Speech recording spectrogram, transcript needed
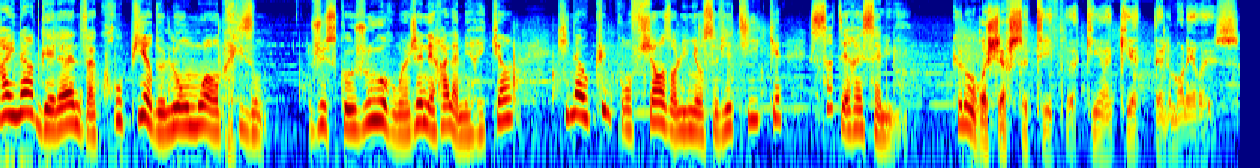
Reinhard Gellen va croupir de longs mois en prison, jusqu'au jour où un général américain, qui n'a aucune confiance dans l'Union soviétique, s'intéresse à lui. Que l'on recherche ce type qui inquiète tellement les Russes.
